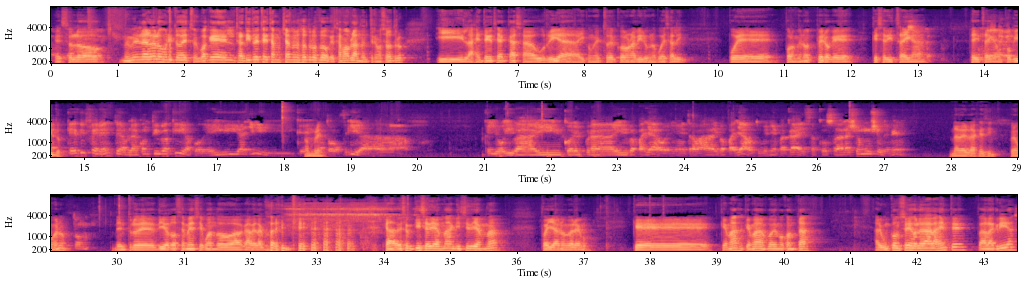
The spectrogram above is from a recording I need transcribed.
Eso es lo. Me de lo bonito de esto. Igual que el ratito este que estamos echando nosotros dos, que estamos hablando entre nosotros, y la gente que esté en casa aburrida y con esto del coronavirus no puede salir, pues por lo menos espero que, que se distraigan, se distraigan un poquito. Que es diferente hablar contigo aquí a poder ir allí que Hombre. todos los días. Que yo iba a ir por ahí, iba para allá, o venía a trabajar, iba para allá, o tú venías para acá, esas cosas las echo mucho de menos. La verdad que sí. Pero bueno, dentro de 10 o 12 meses, cuando acabe la cuarentena, cada vez son 15 días más, 15 días más, pues ya nos veremos. ¿Qué, qué más? ¿Qué más podemos contar? ¿Algún consejo le da a la gente para la cría?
